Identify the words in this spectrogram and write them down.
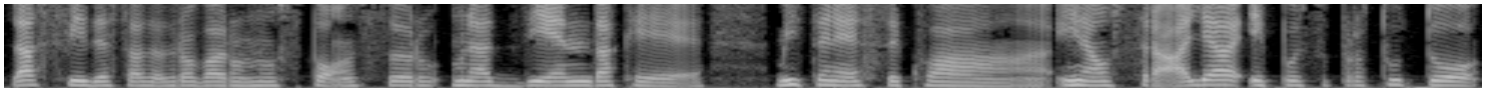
la sfida è stata trovare uno sponsor, un'azienda che mi tenesse qua in Australia e poi soprattutto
